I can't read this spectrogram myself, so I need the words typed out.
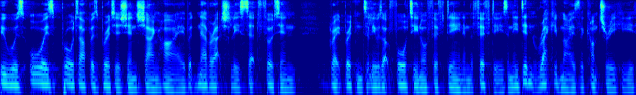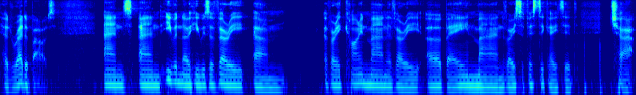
who was always brought up as British in Shanghai, but never actually set foot in Great Britain until he was at 14 or 15 in the 50s, and he didn't recognize the country he had read about. And, and even though he was a very, um, a very kind man, a very urbane man, very sophisticated chap,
